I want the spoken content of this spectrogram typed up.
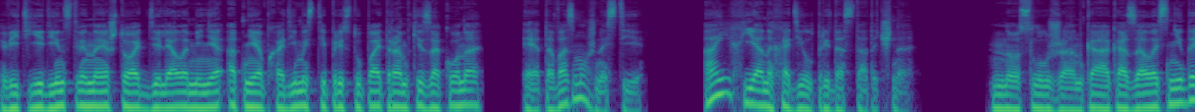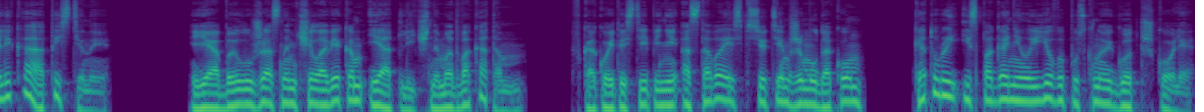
Ведь единственное, что отделяло меня от необходимости приступать рамки закона, это возможности. А их я находил предостаточно. Но служанка оказалась недалека от истины. Я был ужасным человеком и отличным адвокатом, в какой-то степени оставаясь все тем же мудаком, который испоганил ее выпускной год в школе.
